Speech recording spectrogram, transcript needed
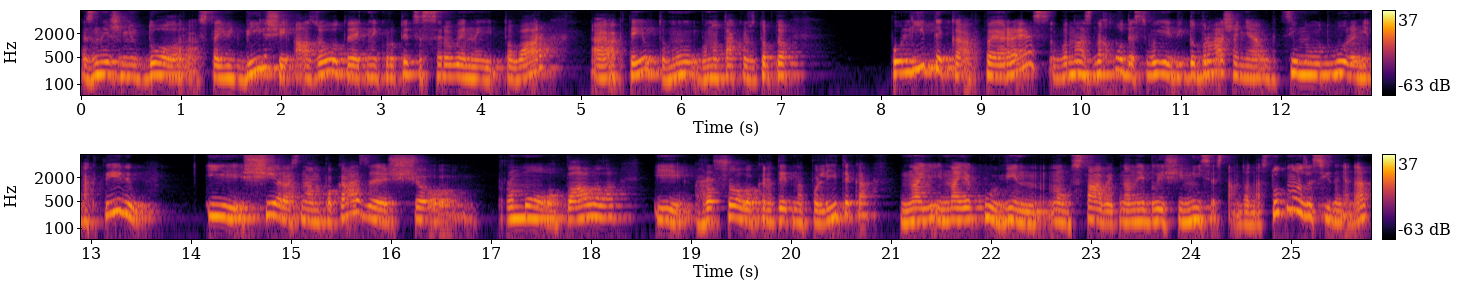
зниженню долара стають більші, а золото, як не крути, це сировинний товар, актив, тому воно також. Тобто політика ФРС вона знаходить своє відображення в ціноутворенні активів, і ще раз нам показує, що промова Павела і грошово-кредитна політика, на, на яку він ну, ставить на найближчий місяць там, до наступного засідання, да,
